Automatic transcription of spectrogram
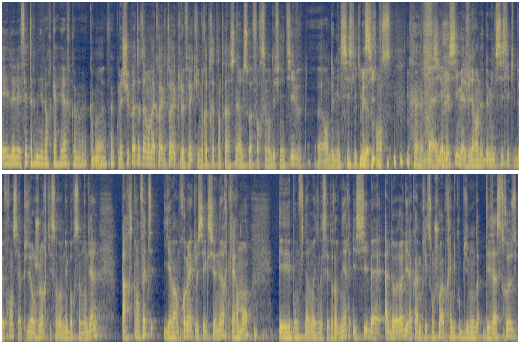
et les laisser terminer leur carrière comme, comme Ouais. ils l'ont fait. quoi. Mais je suis pas totalement d'accord avec toi avec le fait qu'une retraite internationale soit forcément définitive. Euh, en 2006, l'équipe de. France. Bah, Il y a Messi, mais je veux dire, en 2006, l'équipe de France, il y a plusieurs joueurs qui sont revenus pour ce mondial parce qu'en fait, il y avait un problème avec le sélectionneur, clairement. Et bon, finalement, ils ont décidé de revenir. Ici, ben, Alderweireld, il a quand même pris son choix après une Coupe du Monde désastreuse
